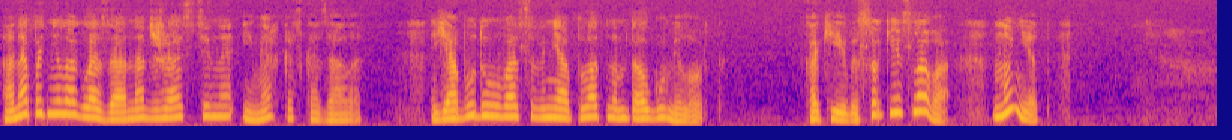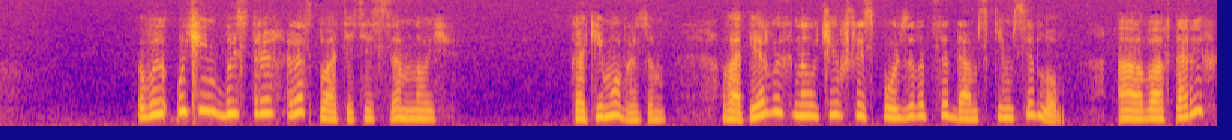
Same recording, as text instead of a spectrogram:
Она подняла глаза на Джастина и мягко сказала, «Я буду у вас в неоплатном долгу, милорд». «Какие высокие слова! Ну нет, вы очень быстро расплатитесь со мной. Каким образом? Во-первых, научившись пользоваться дамским седлом, а во-вторых,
